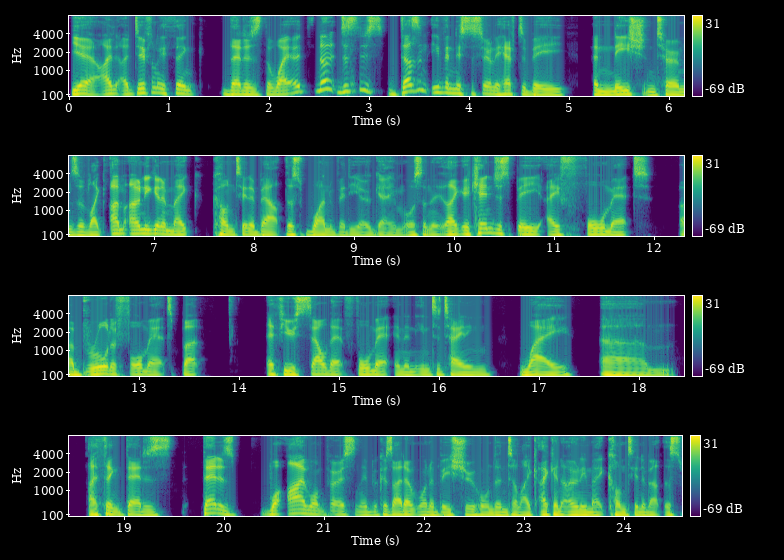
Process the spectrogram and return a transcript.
Yeah, I, I definitely think that is the way. It, no, this doesn't, doesn't even necessarily have to be a niche in terms of like I'm only going to make content about this one video game or something. Like it can just be a format, a broader format. But if you sell that format in an entertaining way, um, I think that is that is what I want personally because I don't want to be shoehorned into like I can only make content about this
